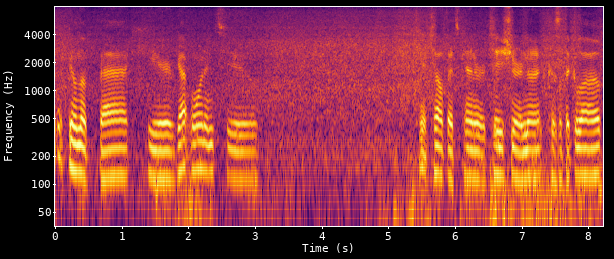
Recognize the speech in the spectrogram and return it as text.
Feel on the back here. We got one and two. Can't tell if that's kind of rotation or not because of the glove.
